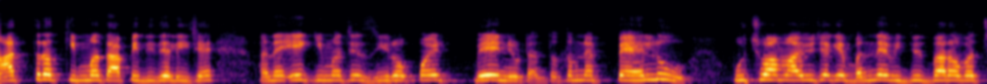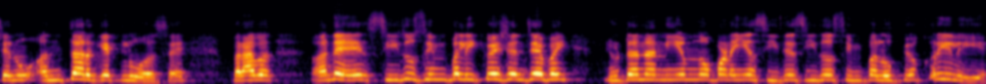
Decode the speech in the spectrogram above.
માત્ર કિંમત આપી દીધેલી છે અને એ કિંમત છે ઝીરો પોઈન્ટ બે ન્યૂટન તો તમને પહેલું પૂછવામાં આવ્યું છે કે બંને વિદ્યુતભારો વચ્ચેનું અંતર કેટલું હશે? બરાબર? અને સીધું સિમ્પલ ઇક્વેશન છે ભાઈ. ન્યૂટનના નિયમનો પણ અહીંયા સીધે સીધો સિમ્પલ ઉપયોગ કરી લઈએ.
